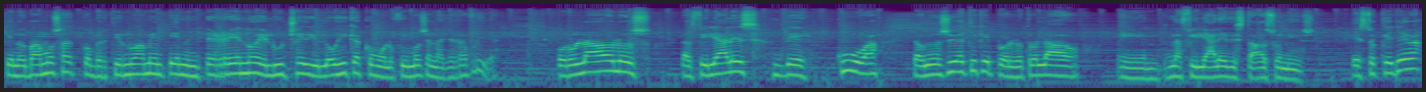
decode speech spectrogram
Que nos vamos a convertir nuevamente en un terreno de lucha ideológica como lo fuimos en la Guerra Fría. Por un lado los, las filiales de Cuba, la Unión Soviética y por el otro lado eh, las filiales de Estados Unidos. ¿Esto qué lleva?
